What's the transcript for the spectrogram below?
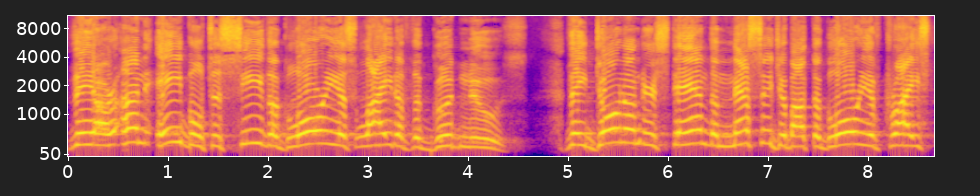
They are unable to see the glorious light of the good news. They don't understand the message about the glory of Christ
